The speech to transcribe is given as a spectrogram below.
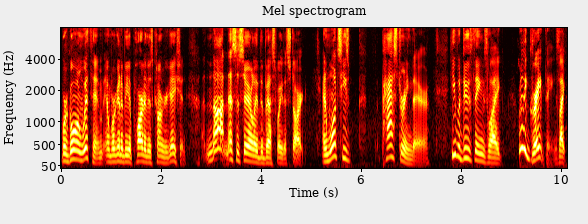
were going with him and were going to be a part of his congregation. Not necessarily the best way to start. And once he's pastoring there, he would do things like really great things, like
